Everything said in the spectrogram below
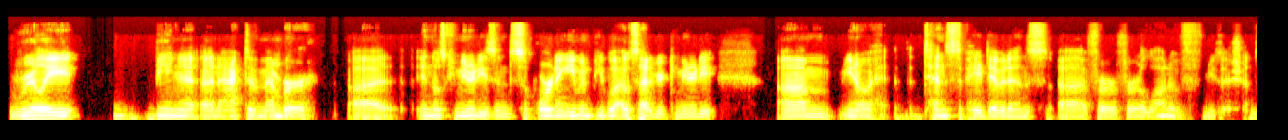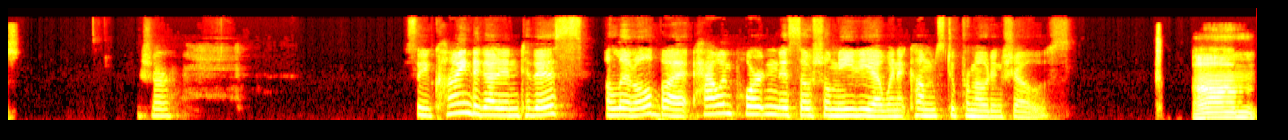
really being a, an active member uh, in those communities and supporting even people outside of your community um you know tends to pay dividends uh for for a lot mm-hmm. of musicians. Sure. So you kind of got into this a little but how important is social media when it comes to promoting shows? Um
